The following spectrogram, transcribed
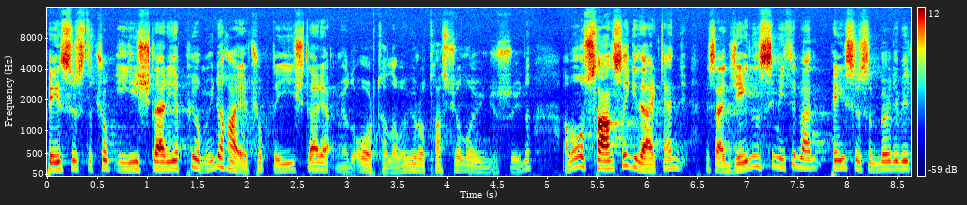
Pacers'ta çok iyi işler yapıyor muydu? Hayır çok da iyi işler yapmıyordu. Ortalama bir rotasyon oyuncusuydu. Ama o Suns'a giderken mesela Jalen Smith'i ben Pacers'ın böyle bir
